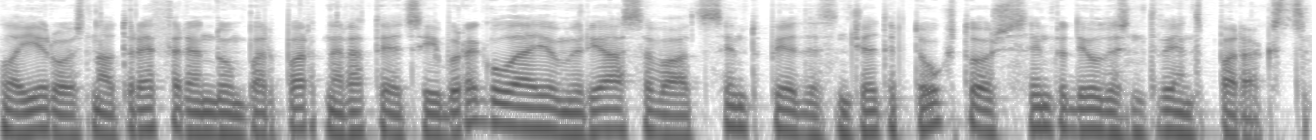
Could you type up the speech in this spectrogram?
Lai ierosinātu referendumu par partnerattiecību regulējumu, ir jāsavāc 154,121 paraksts.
